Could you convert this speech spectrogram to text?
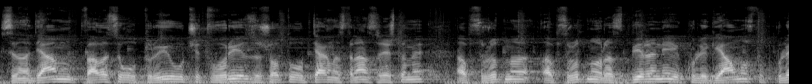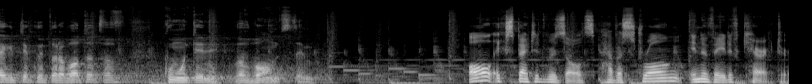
се надявам това да се отрои и учетвори, защото от тяхна страна срещаме абсолютно, абсолютно разбиране и колегиалност от колегите, които работят в Комотини, в болницата им. All expected results have a strong, innovative character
